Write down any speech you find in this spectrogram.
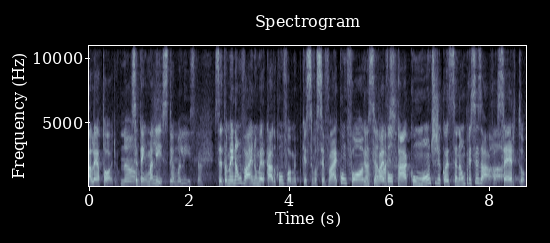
aleatório. Não. Você tem uma lista. Tem uma lista. Você também não vai no mercado com fome, porque se você vai com fome, Gasta você vai mais. voltar com um monte de coisa que você não precisava, Ai. certo?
